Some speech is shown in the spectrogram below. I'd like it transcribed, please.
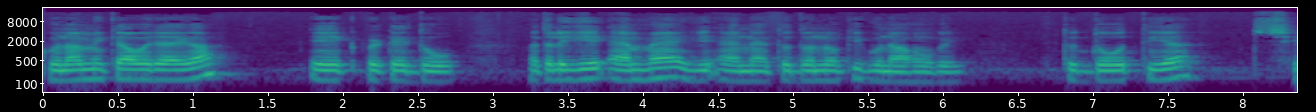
गुना में क्या हो जाएगा? एक बटे दो। मतलब ये एम है, ये एन है तो दोनों की गुना हो गई। तो दो तिया छ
